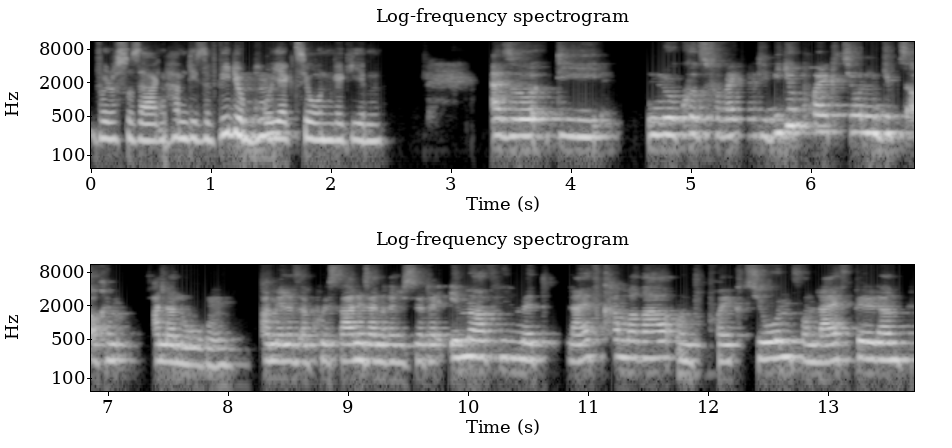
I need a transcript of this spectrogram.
würdest du sagen, haben diese Videoprojektionen mhm. gegeben? Also die nur kurz vorweg, die Videoprojektionen gibt es auch im Analogen. Amir Sakuristani ist ein Regisseur, der immer viel mit Live-Kamera und Projektionen von Live-Bildern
